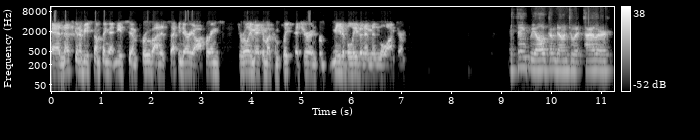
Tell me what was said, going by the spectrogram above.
And that's going to be something that needs to improve on his secondary offerings to really make him a complete pitcher and for me to believe in him in the long term. I think we all come down to it. Tyler,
